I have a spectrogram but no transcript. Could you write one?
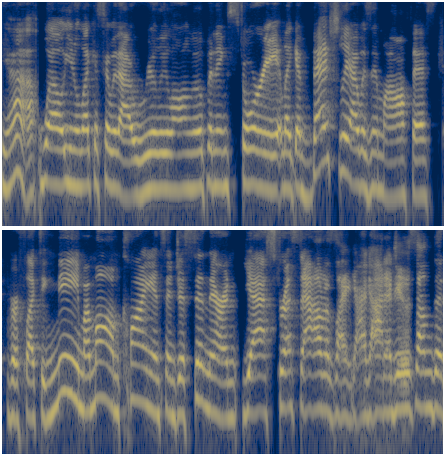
Yeah. Well, you know, like I said, with that really long opening story, like eventually I was in my office reflecting me, my mom, clients, and just sitting there and yeah, stressed out. I was like, I gotta do something.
